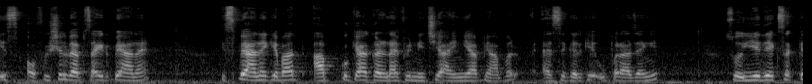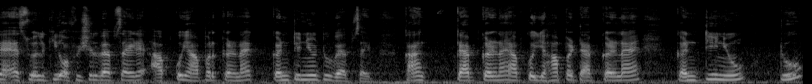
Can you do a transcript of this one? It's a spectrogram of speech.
इस ऑफिशियल वेबसाइट पर आना है। इस पर आने के बाद आपको क्या करना है फिर नीचे आएँगे आप यहाँ पर ऐसे करके ऊपर आ जाएँगे। सो so, ये देख सकते हैं एसयूएल की ऑफिशियल वेबसाइट है आपको यहाँ पर करना है कंटिन्यू टू वेबसाइट कहाँ टैप करना है आपको यहाँ पर टैप करना है कंटिन्यू टू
